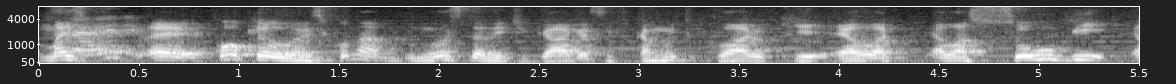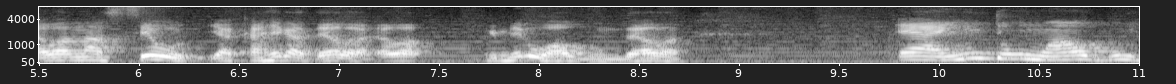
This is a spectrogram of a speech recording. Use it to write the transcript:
Mas é, qual que é o lance? Quando a, no lance da Lady Gaga, assim, fica muito claro que ela, ela soube, ela nasceu e a carreira dela, ela, o primeiro álbum dela, é ainda um álbum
